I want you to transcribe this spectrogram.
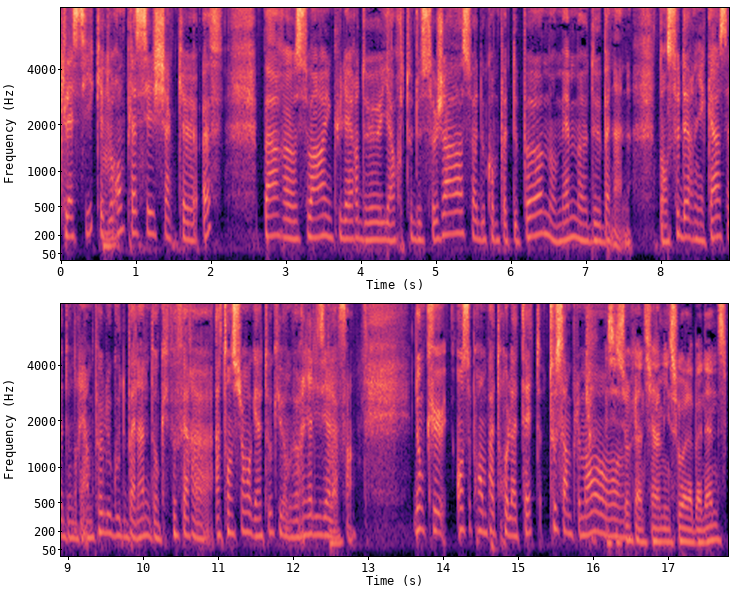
classique et de remplacer chaque œuf par soit une cuillère de yaourt de soja, soit de compote de pommes, ou même de banane. Dans ce dernier cas, ça donnerait un peu le goût de banane, donc il faut faire attention au gâteau qu'on veut réaliser à la fin. Donc on se prend pas trop la tête, tout simplement. C'est sûr qu'un tiramisu à la banane, c'est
